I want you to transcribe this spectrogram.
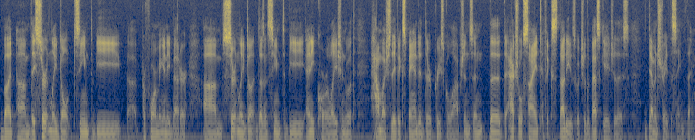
but um, they certainly don't seem to be uh, performing any better. Um, certainly doesn't seem to be any correlation with how much they've expanded their preschool options. And the, the actual scientific studies, which are the best gauge of this, demonstrate the same thing.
